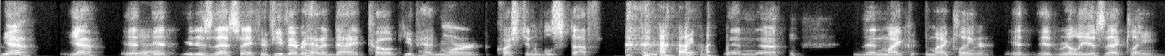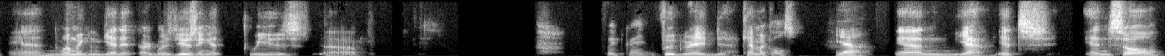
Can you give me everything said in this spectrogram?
Yeah, yeah. It, yeah. it it is that safe. If you've ever had a diet coke, you've had more questionable stuff than uh, than my my cleaner. It it really is that clean. And when we can get it or was using it, we use uh, food grade food grade chemicals yeah. And yeah, it's and so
